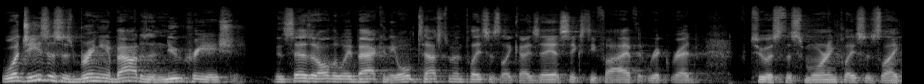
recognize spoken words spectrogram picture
What Jesus is bringing about is a new creation. It says it all the way back in the Old Testament, places like Isaiah 65 that Rick read to us this morning, places like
